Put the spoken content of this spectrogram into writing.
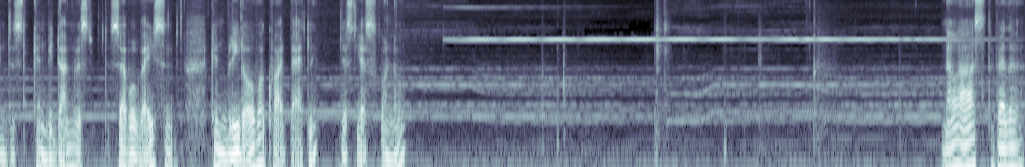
And this can be done with several ways and can bleed over quite badly. Just yes or no. Now asked whether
